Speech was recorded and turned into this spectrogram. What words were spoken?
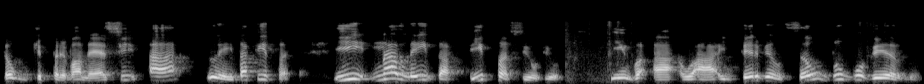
Então, que prevalece a lei da FIFA. E na lei da FIFA, Silvio, a, a intervenção do governo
